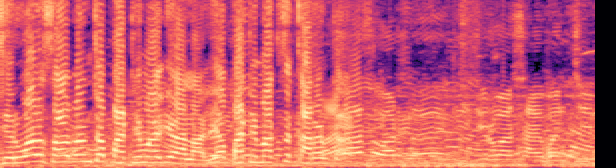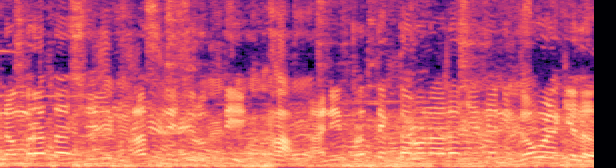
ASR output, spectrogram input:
जिरवाळ साहेबांच्या पाठीमागे आला? या पाठीमागचं कारण मला काय असं वाटतं की जिरवा साहेबांची नम्रताशील असण्याची वृत्ती हा. आणि प्रत्येक तरुणाला जे त्यांनी जवळ केलं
